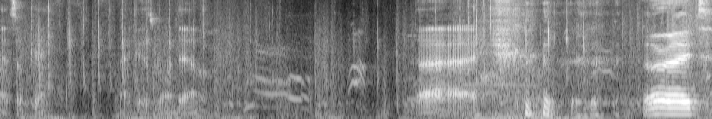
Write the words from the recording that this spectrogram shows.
that's okay. That guy's going down. Die. Alright.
